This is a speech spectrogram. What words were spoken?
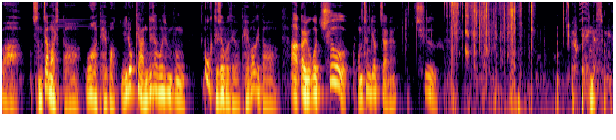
와 진짜 맛있다. 와 대박. 이렇게 안 드셔보신 분 꼭 드셔보세요. 대박이다. 아, 아까 요거 추 엄청 귀엽지 않아요? 추. 이렇게 생겼습니다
